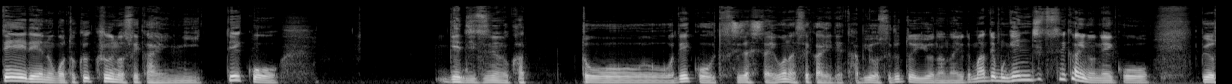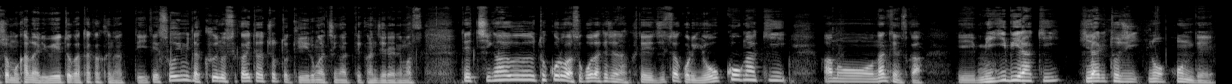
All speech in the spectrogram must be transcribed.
て例のごとく空の世界に行って、こう、現実での葛藤でこう映し出したような世界で旅をするというような内容で、まあでも現実世界のね、こう、描写もかなりウェイトが高くなっていて、そういう意味では空の世界とはちょっと毛色が違って感じられます。で、違うところはそこだけじゃなくて、実はこれ横書き、あの、なんていうんですか、えー、右開き、左閉じの本で、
